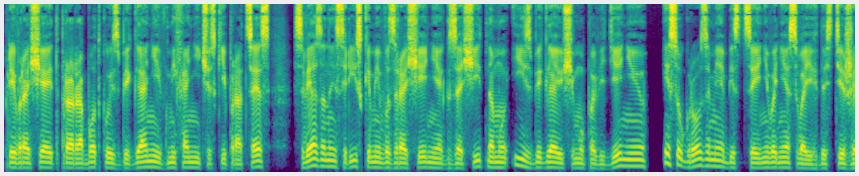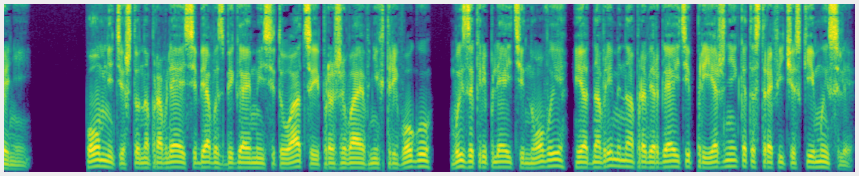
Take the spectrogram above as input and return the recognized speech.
превращает проработку избеганий в механический процесс, связанный с рисками возвращения к защитному и избегающему поведению и с угрозами обесценивания своих достижений. Помните, что, направляя себя в избегаемые ситуации, проживая в них тревогу, вы закрепляете новые и одновременно опровергаете прежние катастрофические мысли,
